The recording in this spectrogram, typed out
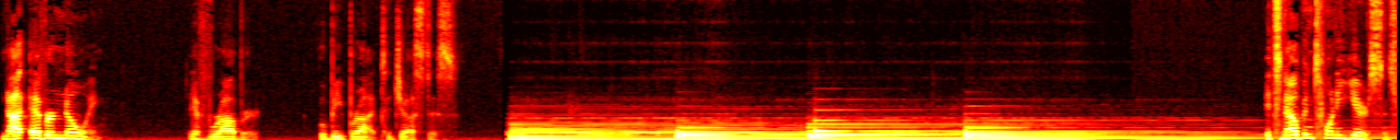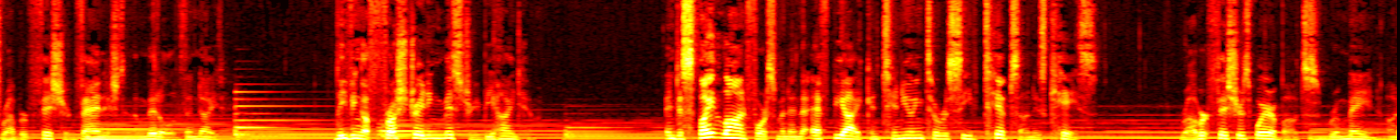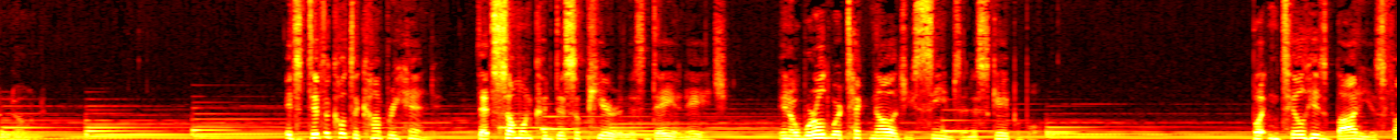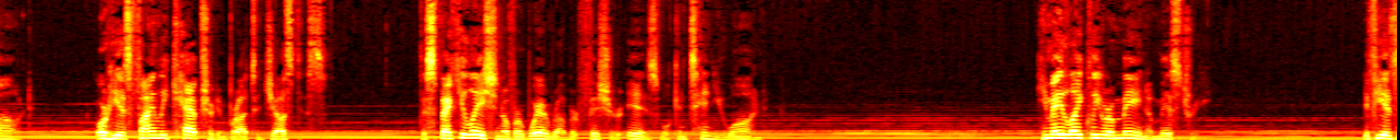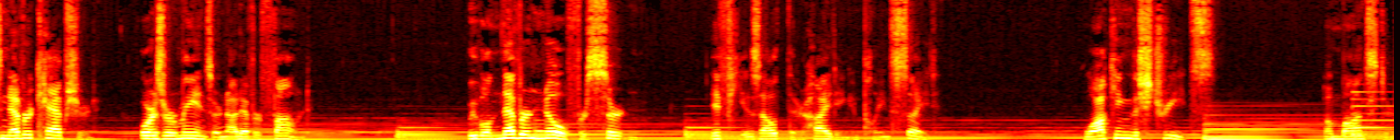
not ever knowing if Robert will be brought to justice. It's now been 20 years since Robert Fisher vanished in the middle of the night, leaving a frustrating mystery behind him. And despite law enforcement and the FBI continuing to receive tips on his case, Robert Fisher's whereabouts remain unknown. It's difficult to comprehend that someone could disappear in this day and age, in a world where technology seems inescapable. But until his body is found, or he is finally captured and brought to justice, the speculation over where Robert Fisher is will continue on. He may likely remain a mystery. If he is never captured, or his remains are not ever found, we will never know for certain if he is out there hiding in plain sight, walking the streets, a monster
